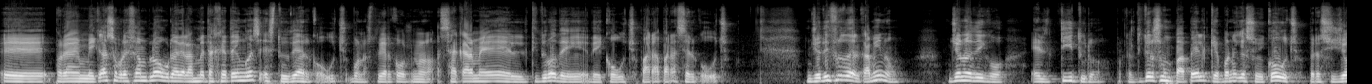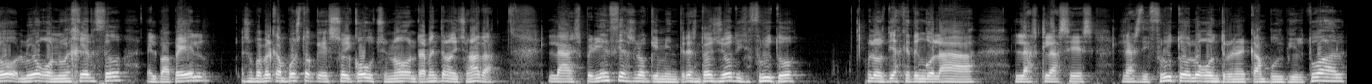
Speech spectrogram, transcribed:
Eh, en mi caso, por ejemplo, una de las metas que tengo es estudiar coach. Bueno, estudiar coach, no, sacarme el título de, coach para, para ser coach. Yo disfruto del camino. Yo no digo el título, porque el título es un papel que pone que soy coach, pero si yo luego no ejerzo el papel, es un papel que han puesto que soy coach, no, realmente no he dicho nada. La experiencia es lo que me interesa. Entonces yo disfruto los días que tengo las clases, las disfruto, luego entro en el campus virtual,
